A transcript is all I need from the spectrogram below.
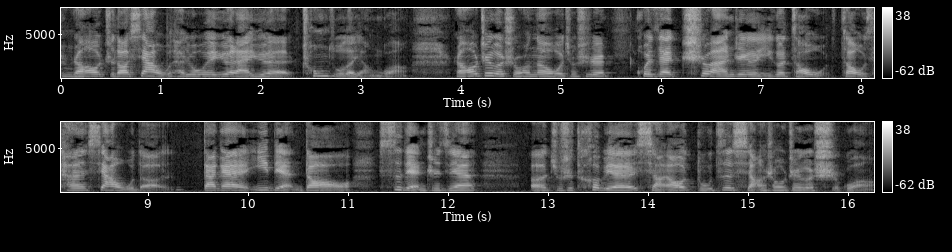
嗯。然后直到下午它就会越来越充足的阳光，然后这个时候呢，我就是会在吃完这个一个早午早午餐，下午的大概一点到四点之间。呃，就是特别想要独自享受这个时光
